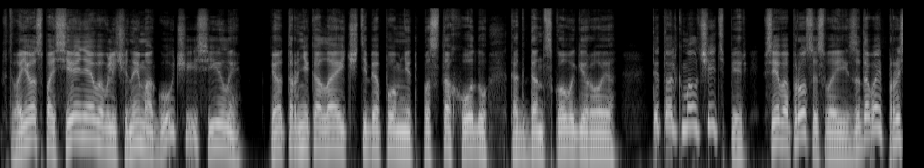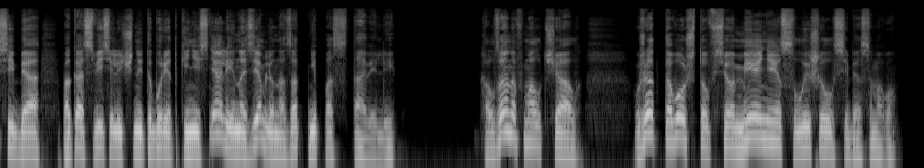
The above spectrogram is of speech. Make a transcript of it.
в твое спасение вовлечены могучие силы. Петр Николаевич тебя помнит по стоходу, как донского героя. Ты только молчи теперь. Все вопросы свои задавай про себя, пока с виселичной табуретки не сняли и на землю назад не поставили. Халзанов молчал, уже от того, что все менее слышал себя самого.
